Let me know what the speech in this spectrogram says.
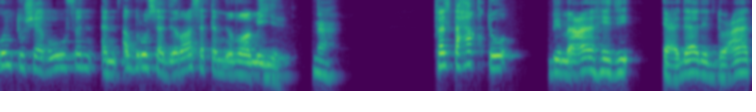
كنت شغوفا أن أدرس دراسة نظامية. نعم. فالتحقت بمعاهد إعداد الدعاة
